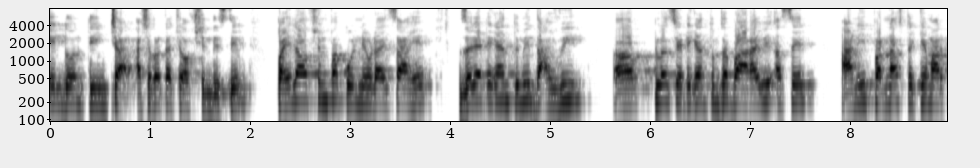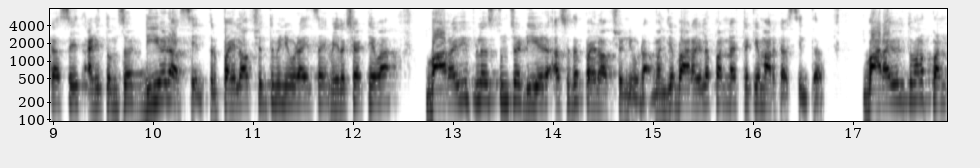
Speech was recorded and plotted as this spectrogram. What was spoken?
एक दोन तीन चार अशा प्रकारचे ऑप्शन दिसतील. पहिला ऑप्शन पण कोण निवडायचा आहे? जर या ठिकाणी तुम्ही दहावी प्लस या ठिकाणी तुमचं बारावी असेल आणि पन्नास टक्के मार्क असेल आणि तुमचं डीएड असेल तर पहिला ऑप्शन तुम्ही निवडायचा आहे म्हणजे लक्षात ठेवा बारावी प्लस तुमचं डीएड असेल तर पहिला ऑप्शन निवडा. म्हणजे बारावीला पन्नास टक्के मार्क असतील तर. बारावीला तुम्हाला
